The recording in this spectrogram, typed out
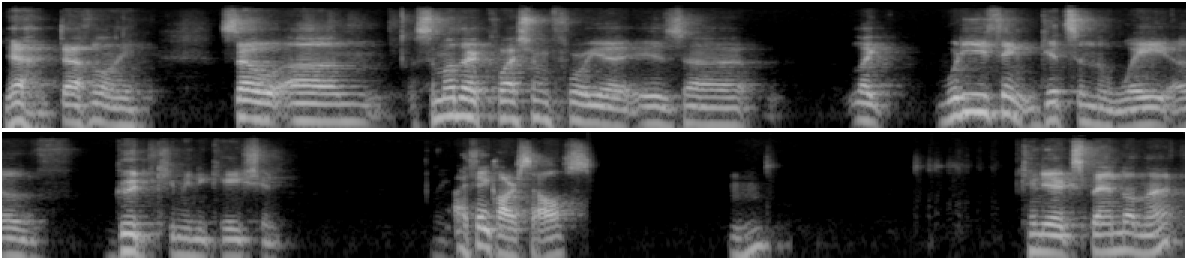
Yeah, definitely. So, um, some other question for you is uh, like, what do you think gets in the way of good communication? I think ourselves. Mm-hmm. Can you expand on that?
